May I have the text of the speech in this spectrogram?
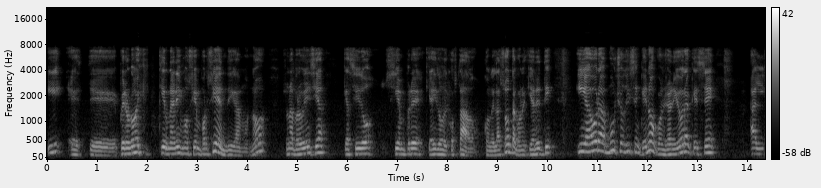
y, este, pero no es kirchnerismo 100%, digamos, ¿no? Es una provincia que ha sido siempre, que ha ido de costado, con el Azota, con Schiaretti, y ahora muchos dicen que no, con Yariora, que se, eh,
